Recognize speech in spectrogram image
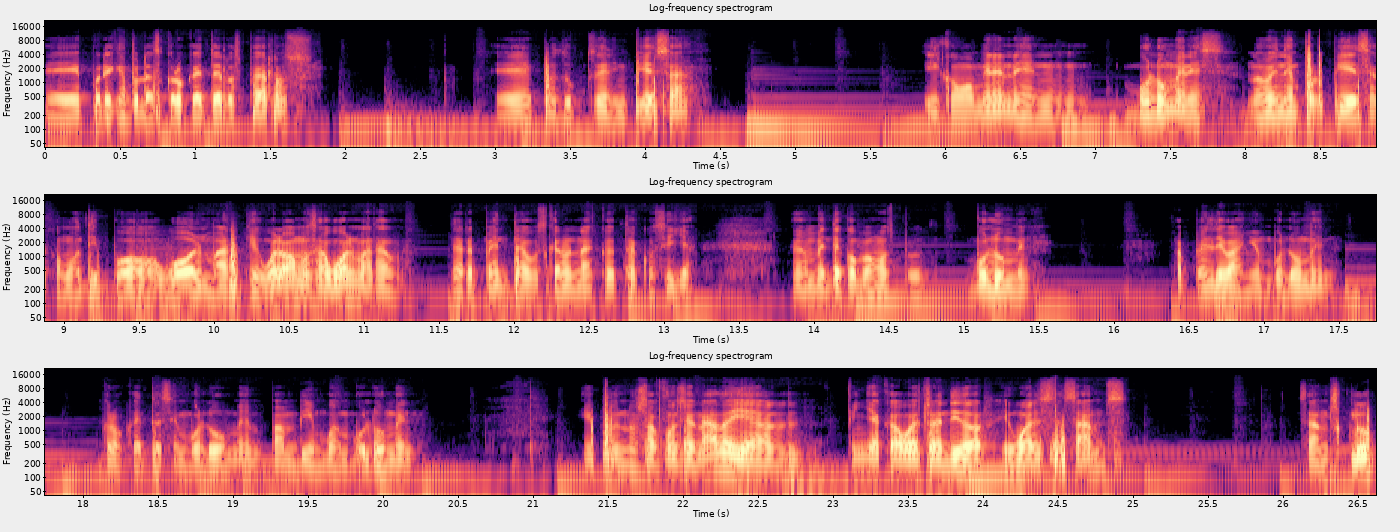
Eh, por ejemplo las croquetas de los perros, eh, productos de limpieza y como vienen en volúmenes, no vienen por pieza como tipo Walmart, que igual vamos a Walmart de repente a buscar una que otra cosilla, nuevamente compramos volumen. Papel de baño en volumen, croquetas en volumen, pan bimbo en volumen. Y pues nos ha funcionado y al fin y al cabo es rendidor. Igual está Sam's, Sam's Club.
